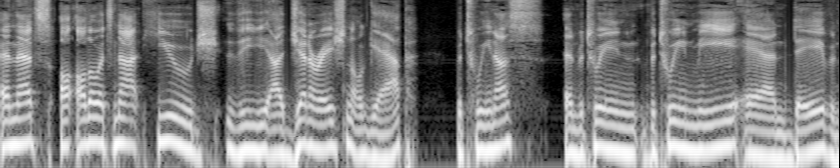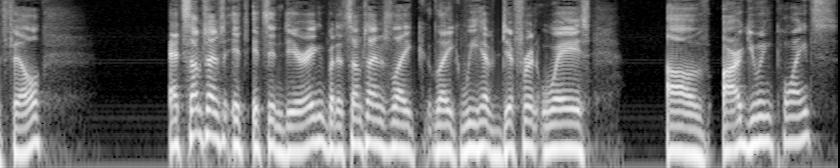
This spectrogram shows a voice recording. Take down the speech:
and that's although it's not huge, the uh, generational gap between us and between between me and Dave and Phil. At sometimes it, it's endearing, but it's sometimes like like we have different ways of arguing points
